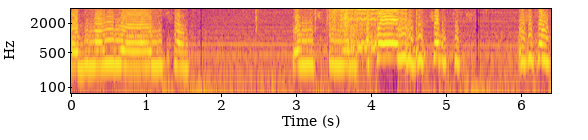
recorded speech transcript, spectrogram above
Hadi hayır ya lütfen. Ölmek istemiyorum. Hayır git çabuk git. Neyse sen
